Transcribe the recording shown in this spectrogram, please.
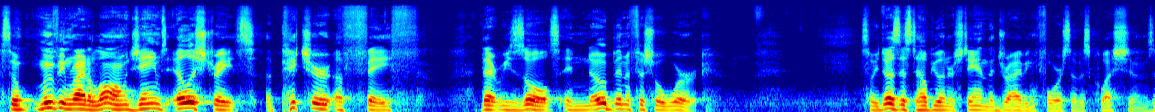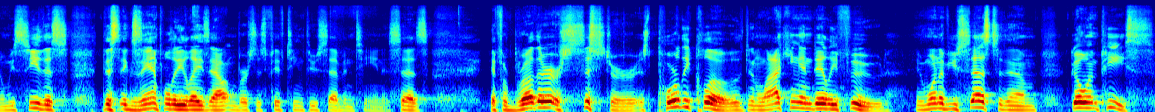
So, moving right along, James illustrates a picture of faith that results in no beneficial work so he does this to help you understand the driving force of his questions. And we see this, this example that he lays out in verses 15 through 17. It says, If a brother or sister is poorly clothed and lacking in daily food, and one of you says to them, Go in peace,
